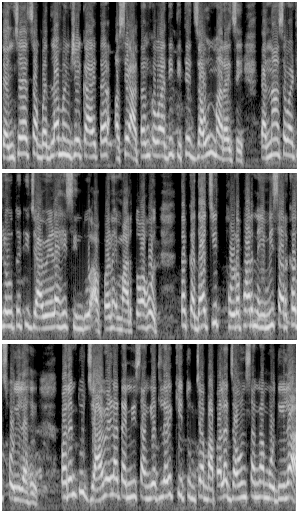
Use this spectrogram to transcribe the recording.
त्यांच्या याचा बदला म्हणजे काय? तर असे आतंकवादी तिथे जाऊन मारायचे. त्यांना असं वाटलं होतं की ज्या वेळेला हे सिंधू आपण मारतो आहोत तर कदाचित थोडंफार नेहमीसारखंच होईल आहे. परंतु ज्या वेळेला त्यांनी सांगितलंय की तुमच्या बापाला जाऊन सांगा मोदीला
